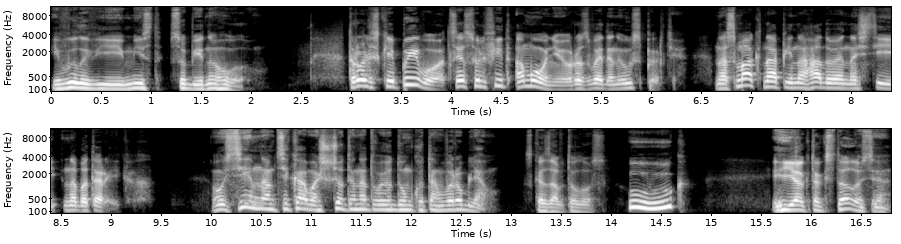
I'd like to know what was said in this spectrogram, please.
і вилив її міст собі на голову. Трольське пиво це сульфід амонію, розведений у спирті. На смак напій нагадує настій на батарейках. Усім нам цікаво, що ти, на твою думку, там виробляв, сказав Толос. Ук. І як так сталося,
